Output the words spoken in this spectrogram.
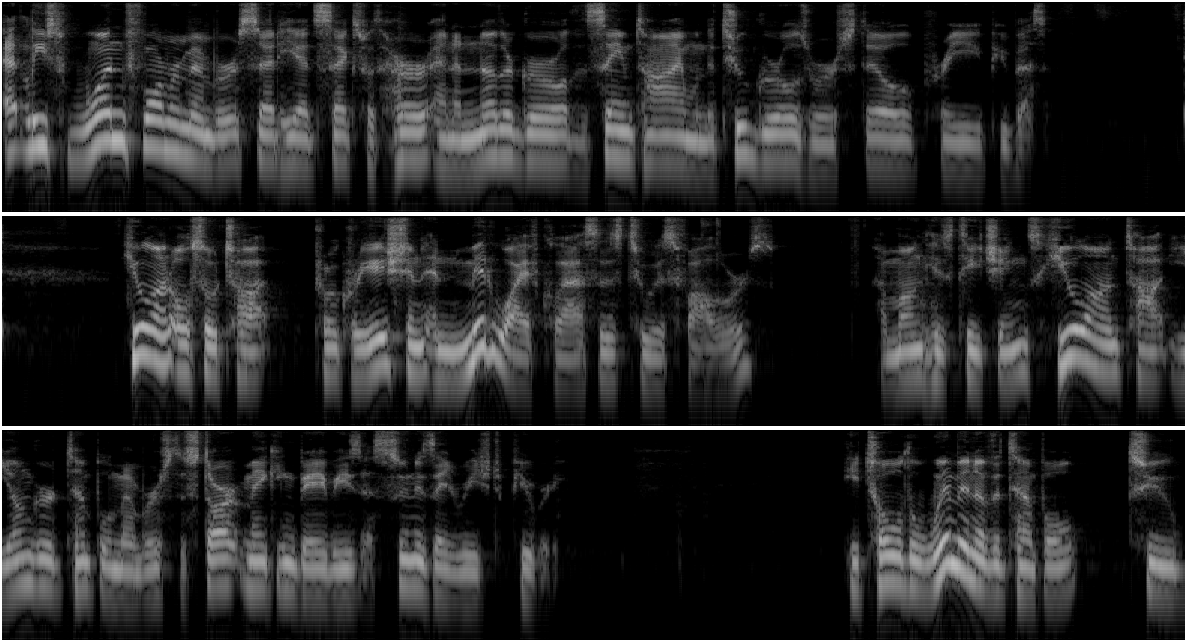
at least one former member said he had sex with her and another girl at the same time when the two girls were still prepubescent. Hulon also taught procreation and midwife classes to his followers. Among his teachings, Hulon taught younger temple members to start making babies as soon as they reached puberty. He told the women of the temple to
